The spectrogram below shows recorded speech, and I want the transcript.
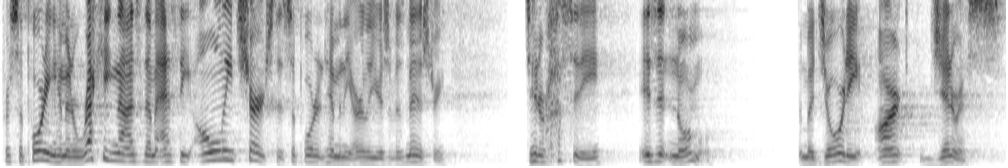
for supporting him and recognized them as the only church that supported him in the early years of his ministry. Generosity isn't normal. the majority aren't generous.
